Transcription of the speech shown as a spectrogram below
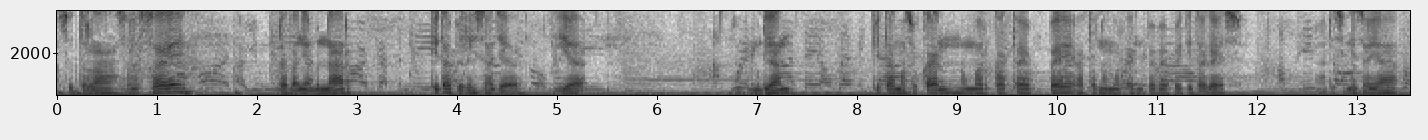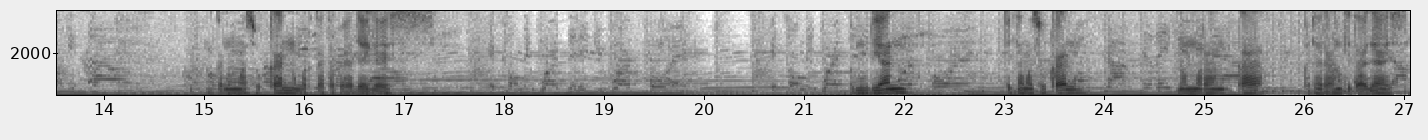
Setelah selesai datanya benar kita pilih saja ya. Nah, kemudian kita masukkan nomor KTP atau nomor NPWP kita guys. Nah di sini saya akan memasukkan nomor KTP aja guys. Kemudian kita masukkan nomor rangka kendaraan kita guys.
